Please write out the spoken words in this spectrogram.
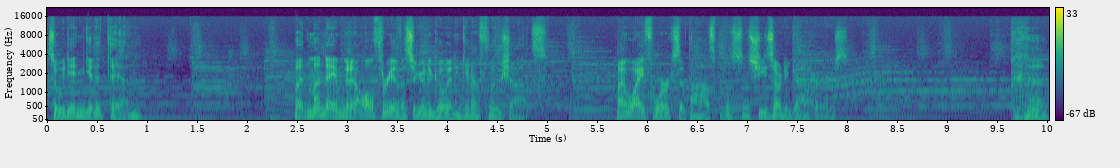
so we didn't get it then. But Monday, I'm gonna all three of us are gonna go in and get our flu shots. My wife works at the hospital, so she's already got hers.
